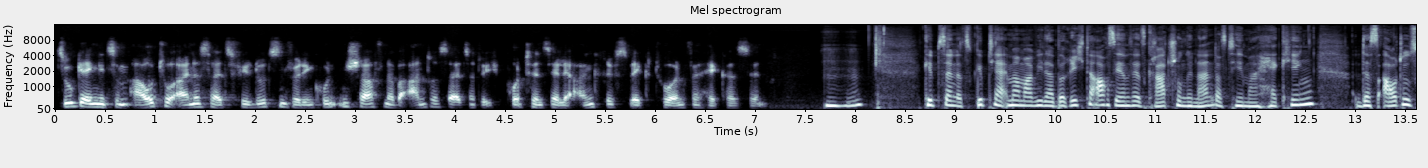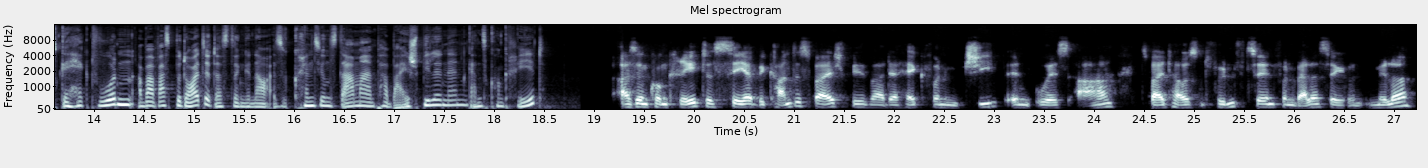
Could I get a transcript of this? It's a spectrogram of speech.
Zugänge zum Auto einerseits viel Nutzen für den Kunden schaffen, aber andererseits natürlich potenzielle Angriffsvektoren für Hacker sind. Mhm. Gibt es denn, es gibt ja immer mal wieder Berichte auch, Sie haben es jetzt gerade schon genannt, das Thema Hacking, dass Autos gehackt wurden. Aber was bedeutet das denn genau? Also können Sie uns da mal ein paar Beispiele nennen, ganz konkret? Also ein konkretes, sehr bekanntes Beispiel war der Hack von einem Jeep in USA 2015 von Walasek und Miller.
